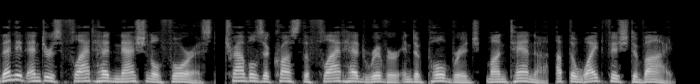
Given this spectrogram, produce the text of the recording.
Then it enters Flathead National Forest, travels across the Flathead River into Polebridge, Montana, up the Whitefish Divide,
